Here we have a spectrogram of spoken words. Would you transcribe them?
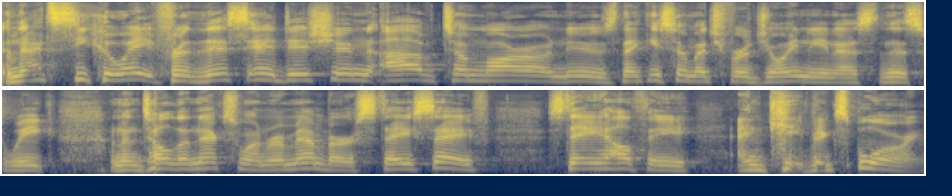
And that's SECO 8 for this edition of Tomorrow News. Thank you so much for joining us this week. And until the next one, remember, stay safe, stay healthy, and keep exploring.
